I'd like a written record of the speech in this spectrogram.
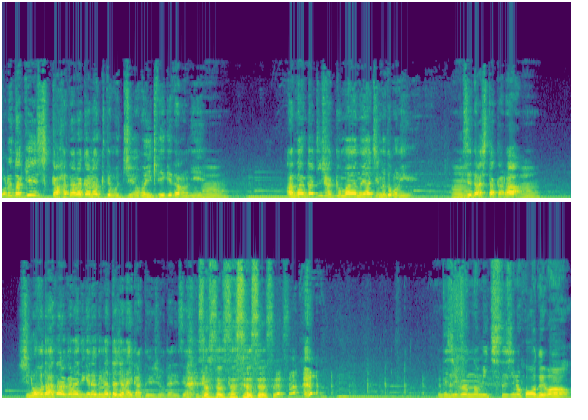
これだけしか働かなくても十分生きていけたのに、うん。あながち100万円の家賃のとこにうん。店出したから、うん。死ぬほど働かないといけなくなったじゃないかという状態ですよ。そうそうそうそうそうそう。で自分の道筋の方では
